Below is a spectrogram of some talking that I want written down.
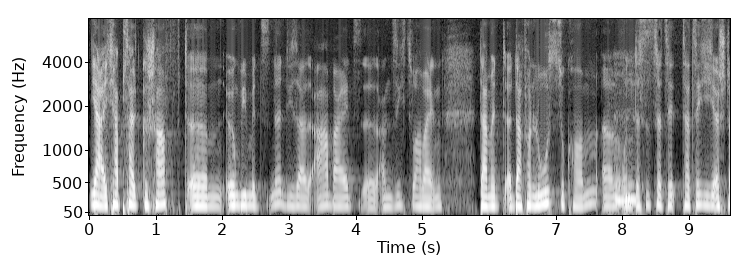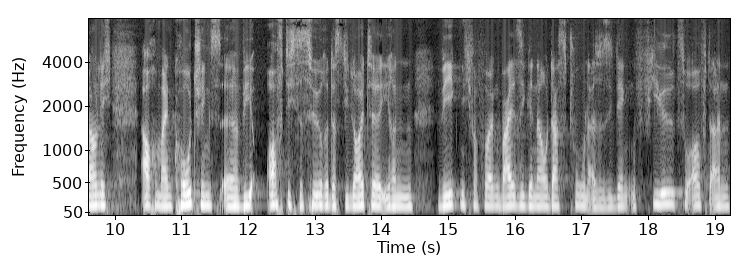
ja, ich habe es halt geschafft, ähm, irgendwie mit ne, dieser Arbeit äh, an sich zu arbeiten, damit äh, davon loszukommen. Äh, Und das ist tats tatsächlich erstaunlich, auch in meinen Coachings, äh, wie oft ich das höre, dass die Leute ihren Weg nicht verfolgen, weil sie genau das tun. Also sie denken viel zu oft an.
